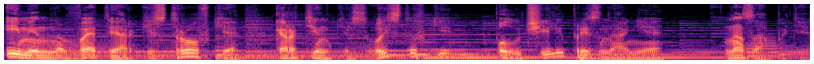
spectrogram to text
Именно в этой оркестровке картинки с выставки получили признание на Западе.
